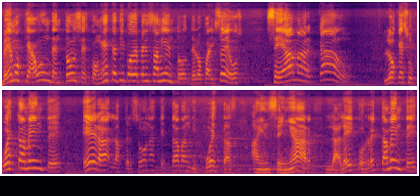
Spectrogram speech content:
Vemos que aún de entonces con este tipo de pensamiento de los fariseos se ha marcado lo que supuestamente eran las personas que estaban dispuestas a enseñar la ley correctamente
